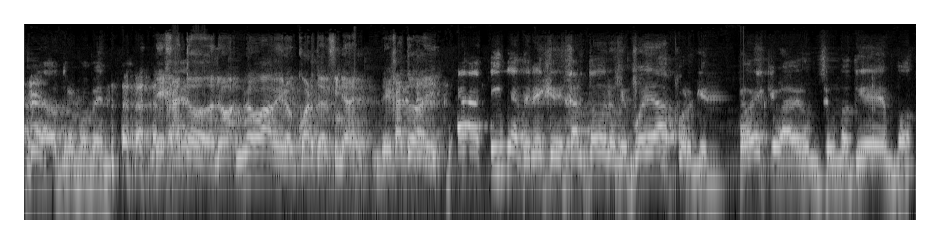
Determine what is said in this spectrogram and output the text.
para otro momento. Deja todo, no, no va a haber un cuarto de final. Deja todo ahí. Cada piña tenés que dejar todo lo que puedas porque no es que va a haber un segundo tiempo.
